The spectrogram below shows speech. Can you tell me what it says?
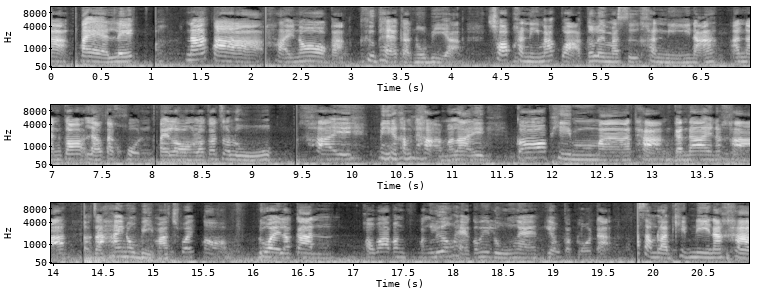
าก ๆ แต่เล็กหน้าตาภายนอกอะ่ะ คือแพ้กับโนเบียชอบคันนี้มากกว่าก็เลยมาซื้อคันนี้นะ อันนั้นก็แล้วแต่คนไปลองแล้วก็จะรู้ ใครมีคำถามอะไร ก็พิมพ์มาถามกันได้นะคะเดี๋ยวจะให้โนบีมาช่วยตอบด้วยละกัน เพราะว่าบางบางเรื่องแพรก็ไม่รู้ไงเกี่ยวกับรถอะสำหรับคลิปนี้นะคะ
